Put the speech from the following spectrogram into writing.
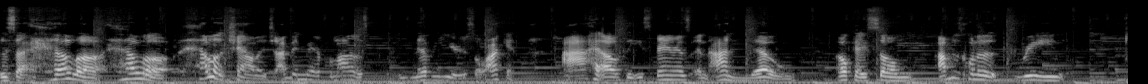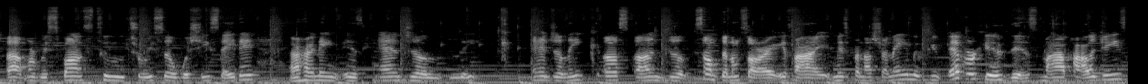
is a hella, hella, hella challenge. I've been married for my 11 years, so I can, I have the experience, and I know. Okay, so I'm just gonna read um, a response to Teresa, what she stated. Her name is Angelique. Angelique, uh, Angel, something. I'm sorry if I mispronounce your name. If you ever hear this, my apologies.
